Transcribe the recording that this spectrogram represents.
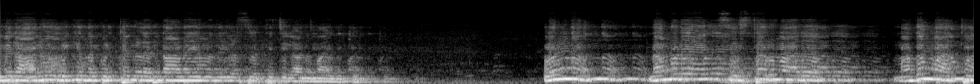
ഇവർ ആരോപിക്കുന്ന കുറ്റങ്ങൾ എന്താണ് എന്ന് നിങ്ങൾ ശ്രദ്ധിച്ചു കാണുമായിരിക്കും. ഒന്ന് നമ്മുടെ സിസ്റ്റർമാര് മതം മാറ്റി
